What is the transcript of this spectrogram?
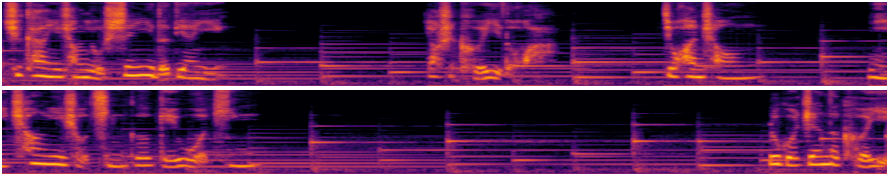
去看一场有深意的电影。要是可以的话，就换成你唱一首情歌给我听。如果真的可以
